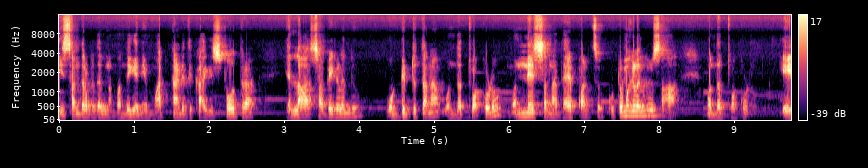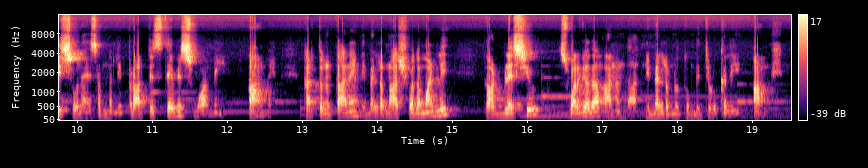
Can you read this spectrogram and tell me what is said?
ಈ ಸಂದರ್ಭದಲ್ಲಿ ನಮ್ಮೊಂದಿಗೆ ನೀವು ಮಾತನಾಡಿದ್ದಕ್ಕಾಗಿ ಸ್ತೋತ್ರ. ಎಲ್ಲ ಸಭೆಗಳಲ್ಲೂ ಒಗ್ಗಟ್ಟುತನ, ಒಂದತ್ವ ಕೊಡು. ಒನ್ನೆಸ್ಸನ್ನ ದಯಪಾಲಿಸು. ಕುಟುಂಬಗಳಲ್ಲೂ ಸಹ ಒಂದತ್ವ ಕೊಡು. ಯೇಸುವನ ಹೆಸರಿನಲ್ಲಿ ಪ್ರಾರ್ಥಿಸ್ತೇವೆ ಸ್ವಾಮಿ. ಆಮೇಲೆ ಕರ್ತನು ತಾನೇ ನಿಮ್ಮೆಲ್ಲರನ್ನ ಆಶೀರ್ವಾದ ಮಾಡಲಿ. God bless you. ಸ್ವರ್ಗದ ಆನಂದ ನಿಮ್ಮೆಲ್ಲರನ್ನು ತುಂಬಿ ತಿಳುಕಲಿ. ಆಮೇಲೆ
